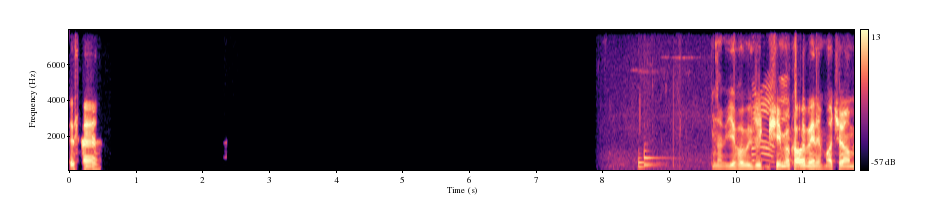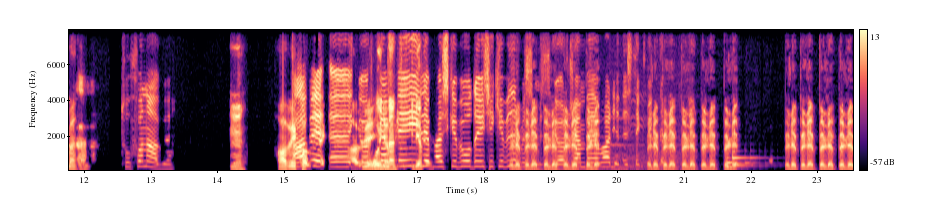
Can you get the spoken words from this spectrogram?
Efe? Abi yapabilecek bir şeyim yok abi benim. Açamam ben. Tufan abi. Abi, kal- Abi, e, Abi, Görkem oyundan Bey çıkıp yap- ile başka bir odaya çekebilir Böyle, misiniz? böyle, böyle, Görkem böyle, Bey var ya destek Böyle beklemek. böyle böyle böyle böyle. Böyle böyle böyle böyle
